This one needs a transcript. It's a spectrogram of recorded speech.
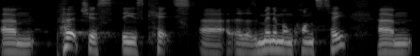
um, purchase these kits uh, as a minimum quantity, um,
